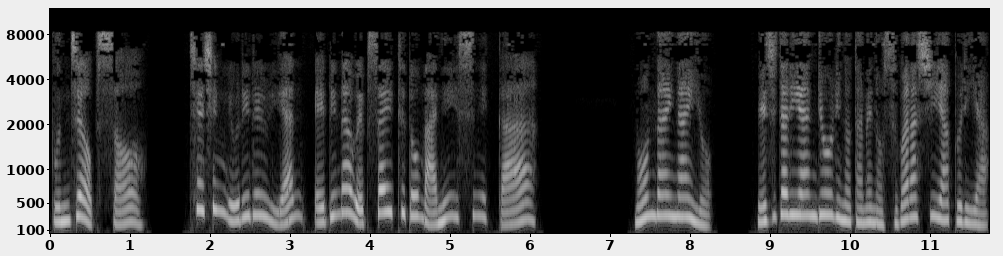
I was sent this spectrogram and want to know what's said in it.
문제 없어. 채식 요리를 위한 앱이나 웹사이트도 많이 있으니까. 問題ないよ。ベジタリアン料理のための素晴らしいアプリや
